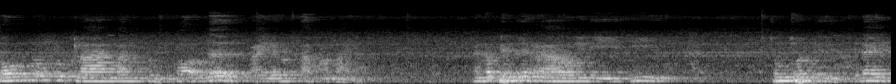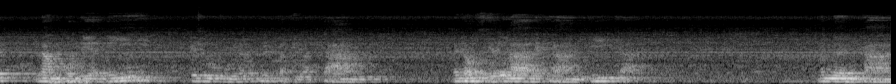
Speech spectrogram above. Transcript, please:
ล้มลุกลุกคลานบางกลุ่มก็เลิกไปแล้วก็กลับมาใหม่มันก็เป็นเรื่องราวดีๆที่ชุมชนอื่นจะได้นำบทเรียนนี้ไปดูแล้วก็ไปปฏิบัติตามไม่ต้องเสียเวลาในการที่จะดำเนินการ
